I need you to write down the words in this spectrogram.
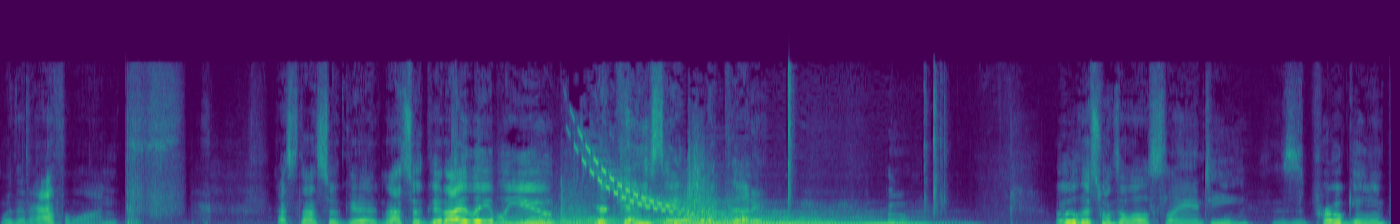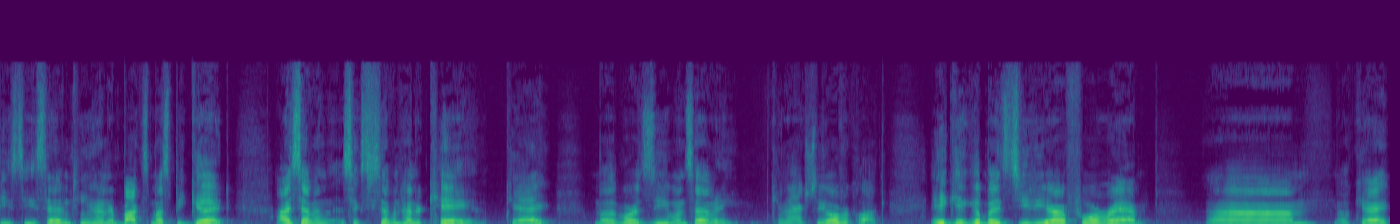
with an Athlon. Pff, that's not so good. Not so good. I label you. Your case ain't gonna cut it. Ooh, this one's a little slanty. This is a pro gaming PC, 1700 bucks. Must be good. i7 6700K. Okay. Motherboard Z170. Can actually overclock. 8 gigabytes DDR4 RAM. Um, okay.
